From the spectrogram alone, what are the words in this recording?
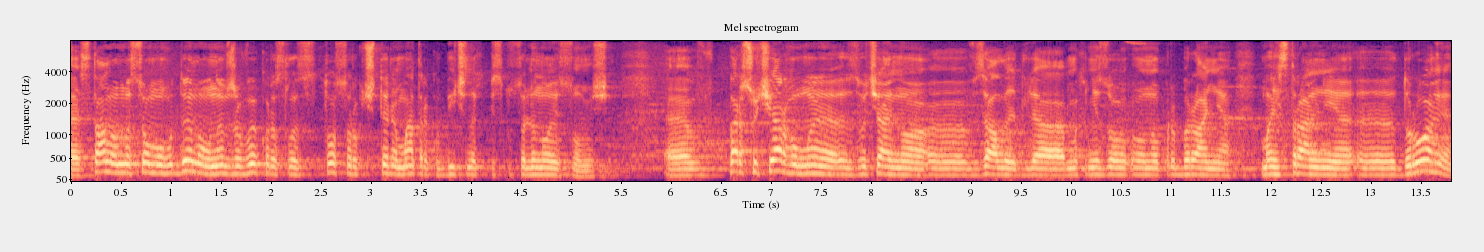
Е, Станом на 7 годину вони вже використали 144 метри кубічних піскосоляної суміші. Е, В першу чергу ми, звичайно, е, взяли для механізованого прибирання магістральні дороги.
